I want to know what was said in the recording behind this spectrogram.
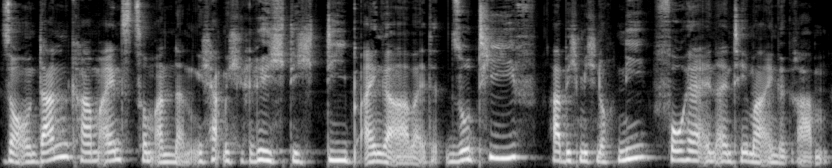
So, und dann kam eins zum anderen. Ich habe mich richtig deep eingearbeitet. So tief habe ich mich noch nie vorher in ein Thema eingegraben.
